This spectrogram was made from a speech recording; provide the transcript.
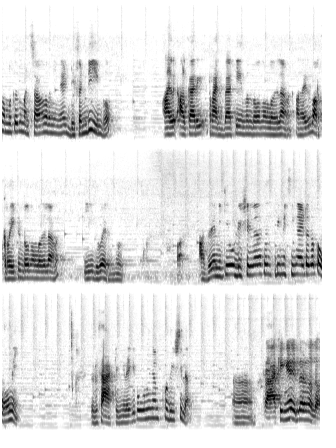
നമുക്ക് മനസ്സിലാവുന്ന പറഞ്ഞു കഴിഞ്ഞാൽ ഡിഫെൻഡ് ചെയ്യുമ്പോൾ ആൾ ആൾക്കാർ ട്രാക്ക് ബാക്ക് ചെയ്യുന്നുണ്ടോ എന്നുള്ളതിലാണ്. അതായത് വർക്ക് റേറ്റ് ഉണ്ടോ എന്നുള്ളതിലാണ് ഈ ഇത് വരുന്നത് അത് എനിക്ക് ഒഡീഷയിലൊക്കെ ഇത്തിരി മിസ്സിങ് ആയിട്ടൊക്കെ തോന്നി. ഒരു ഫാക്കിങ്ങിലേക്ക് പോകുന്നു ഞാൻ പ്രതീക്ഷിച്ചില്ല. ട്രാക്കിങ്ങേ ഇല്ലായിരുന്നല്ലോ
